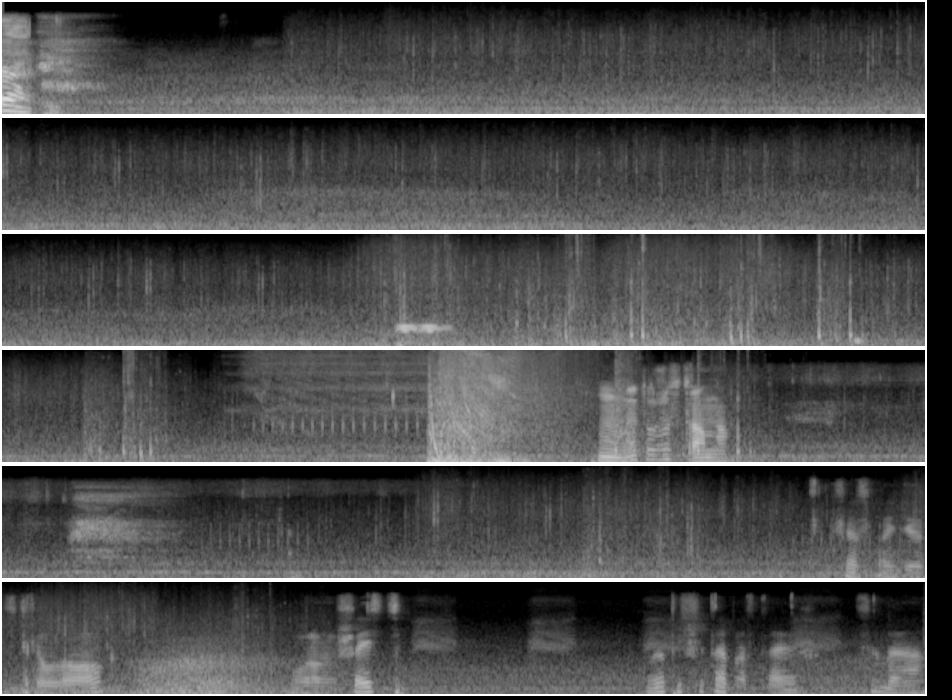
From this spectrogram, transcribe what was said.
Так. М, это уже странно. Сейчас пойдет стрелок. Уровень 6. Куда ты щита поставишь? Сюда.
